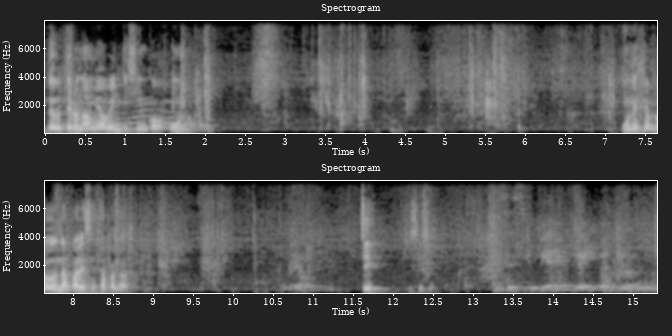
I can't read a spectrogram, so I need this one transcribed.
Deuteronomio 25.1. Un ejemplo donde aparece esta palabra. Sí, sí, sí. sí. Dice, si hubiere pleito entre algunos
